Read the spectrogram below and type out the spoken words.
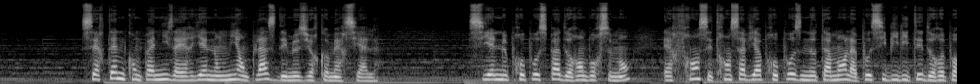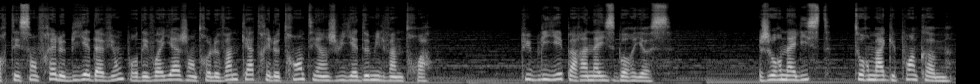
Certaines compagnies aériennes ont mis en place des mesures commerciales. Si elles ne proposent pas de remboursement, Air France et Transavia proposent notamment la possibilité de reporter sans frais le billet d'avion pour des voyages entre le 24 et le 31 juillet 2023. Publié par Anaïs Borios. Journaliste, tourmag.com.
